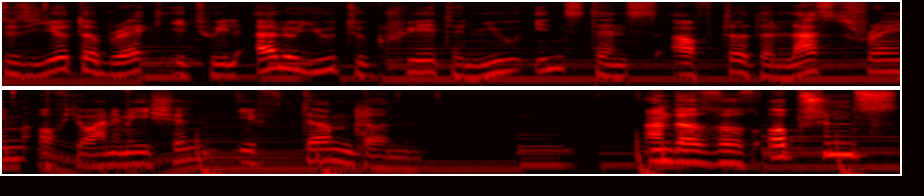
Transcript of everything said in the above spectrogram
to the Auto Break, it will allow you to create a new instance after the last frame of your animation if turned on. Under those options,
